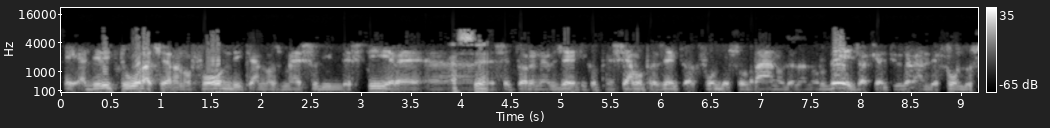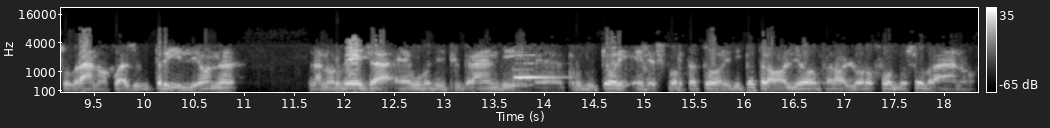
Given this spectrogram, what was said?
e addirittura c'erano fondi che hanno smesso di investire eh, ah, sì. nel settore energetico. Pensiamo per esempio al fondo sovrano della Norvegia, che è il più grande fondo sovrano a quasi un trillion. La Norvegia è uno dei più grandi eh, produttori ed esportatori di petrolio, però il loro fondo sovrano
